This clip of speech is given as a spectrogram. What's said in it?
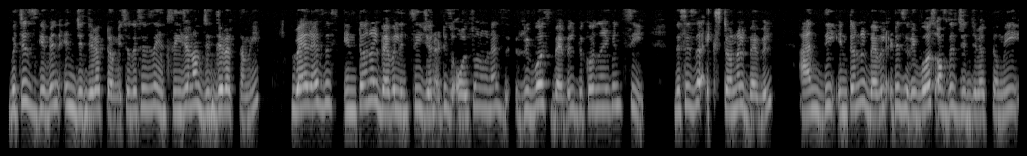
which is given in gingivectomy. So this is the incision of gingivectomy. Whereas this internal bevel incision, it is also known as reverse bevel because now you can see this is the external bevel and the internal bevel, it is reverse of the gingivectomy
